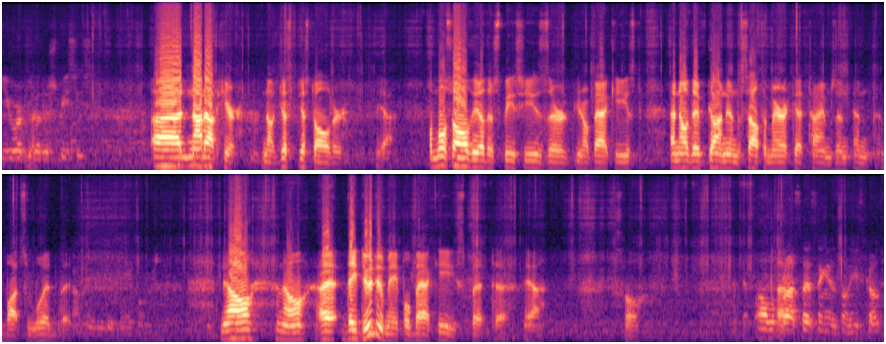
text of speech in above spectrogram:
You work with other species? Uh, not out here. No, just, just alder, yeah. Most all the other species are, you know, back east. I know they've gone into South America at times and, and bought some wood, but. No, no, I, they do do maple back east, but, uh, yeah. So, All the processing is on the East Coast?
